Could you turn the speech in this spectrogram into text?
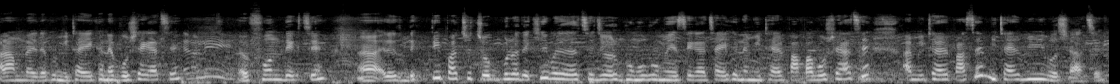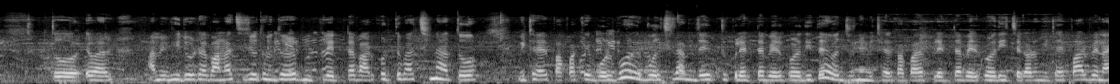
আর আমরা এই দেখো, মিঠাই এখানে বসে গেছে। ফোন দেখছে। দেখতেই পাচ্ছ, চোখগুলো দেখেই বোঝা যাচ্ছে যে ওর ঘুমু ঘুমে এসে গেছে। এখানে মিঠাইয়ের পাপা বসে আছে। আর মিঠাইয়ের পাশে মিঠাইয়ের মিমি বসে আছে। তো এবার আমি ভিডিওটা বানাচ্ছি, যেহেতু আমি তো প্লেটটা বার করতে পারছি না, তো মিঠাইয়ের পাপাকে বলব। বলছিলাম যে একটু প্লেটটা বের করে দিতে, ওর জন্য মিঠাইয়ের পাপা প্লেটটা বের করে দিচ্ছে, কারণ মিঠাই পারবে না।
